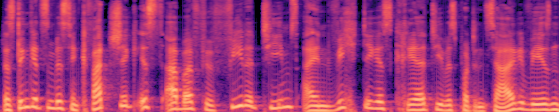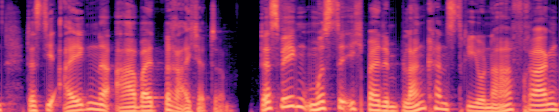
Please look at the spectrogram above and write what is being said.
Das klingt jetzt ein bisschen quatschig, ist aber für viele Teams ein wichtiges kreatives Potenzial gewesen, das die eigene Arbeit bereicherte. Deswegen musste ich bei dem Blankans Trio nachfragen,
